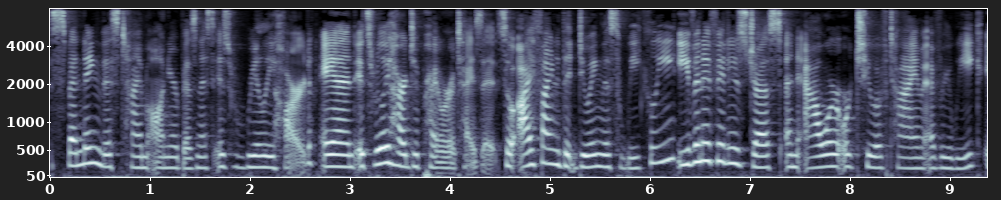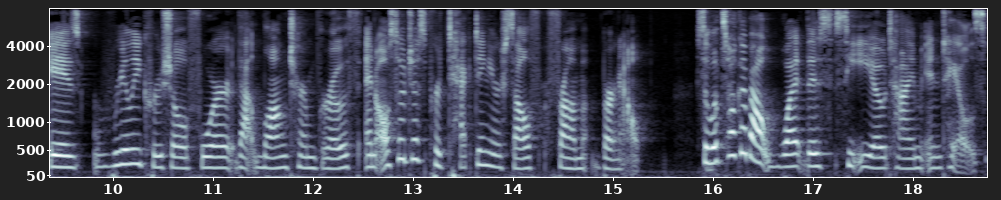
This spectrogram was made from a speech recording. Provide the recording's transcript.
spending this time on your business is really hard and it's really hard to prioritize it. So I find that doing this weekly, even if it is just an hour or two of time every week, is really crucial for that long term growth and also just protecting yourself from burnout. So, let's talk about what this CEO time entails.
